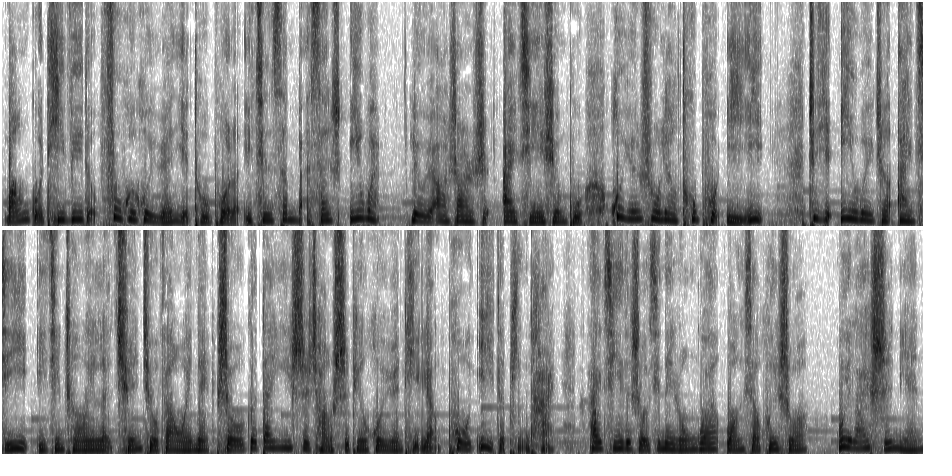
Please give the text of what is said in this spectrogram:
芒果 TV 的付费会员也突破了一千三百三十一万。六月二十二日，爱奇艺宣布会员数量突破一亿，这也意味着爱奇艺已经成为了全球范围内首个单一市场视频会员体量破亿的平台。爱奇艺的首席内容官王小辉说：“未来十年，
